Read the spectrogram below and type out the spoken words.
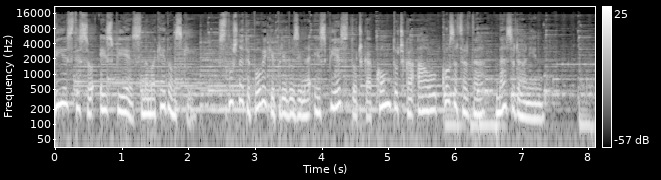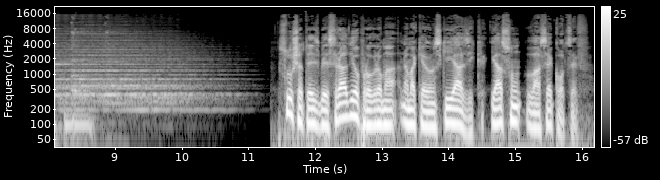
Вие сте со SPS на Македонски. Слушнете повеќе прилози на sps.com.au козацрта на Седонин. Слушате SBS радио програма на македонски јазик. Јас сум Васе Коцев.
